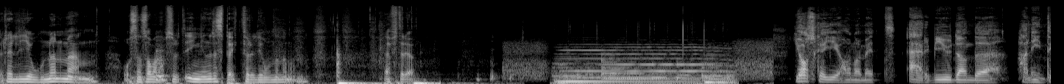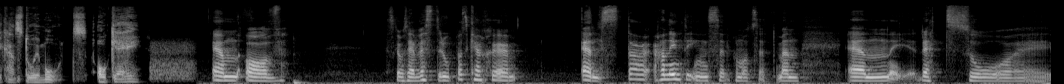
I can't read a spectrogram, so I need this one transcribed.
religionen men, och sen så har man Mm. absolut ingen respekt för religionen men, efter det. Jag ska ge honom ett erbjudande han inte kan stå emot, okej? En av, ska man säga, Västeuropas kanske äldsta, han är inte incel på något sätt, men en rätt så eh,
